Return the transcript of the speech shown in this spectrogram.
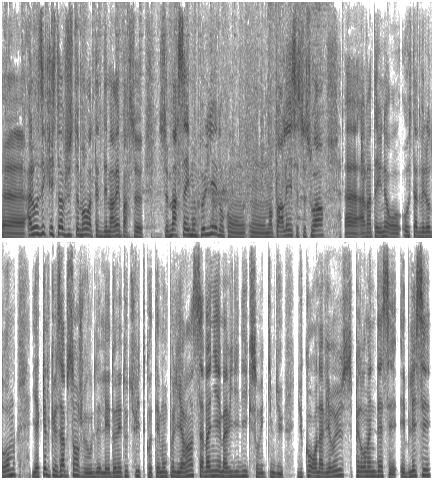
Euh, Allons-y, Christophe, justement. On va peut-être démarrer par ce, ce Marseille-Montpellier. Donc, on, on en parlait, c'est ce soir euh, à 21h au, au stade Vélodrome. Il y a quelques absents, je vais vous les donner tout de suite. Côté Montpellierin, Savanier et Mavididi qui sont victimes du, coronavirus. Pedro Mendes est, blessé.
